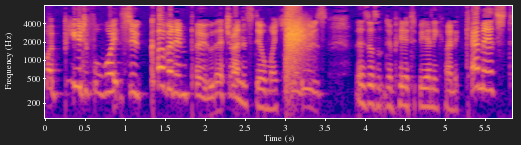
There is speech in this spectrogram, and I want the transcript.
my beautiful white suit covered in poo. They're trying to steal my shoes. There doesn't appear to be any kind of chemist.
